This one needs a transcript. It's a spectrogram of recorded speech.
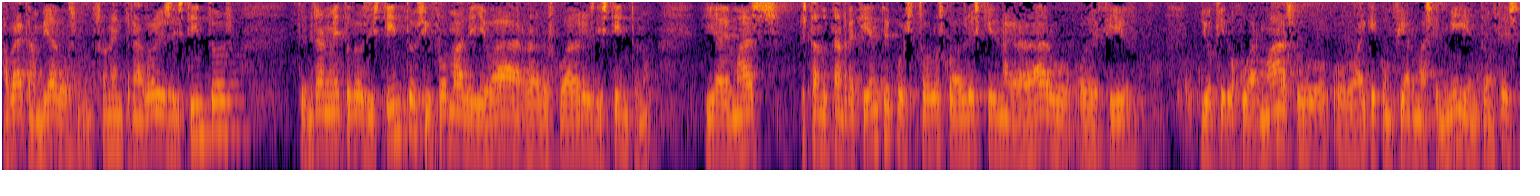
habrá cambiado. Son, entrenadores distintos, tendrán métodos distintos y forma de llevar a los jugadores distinto, ¿no? Y además, estando tan reciente, pues todos los jugadores quieren agradar o, o decir yo quiero jugar más o, o, hay que confiar más en mí. Entonces,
